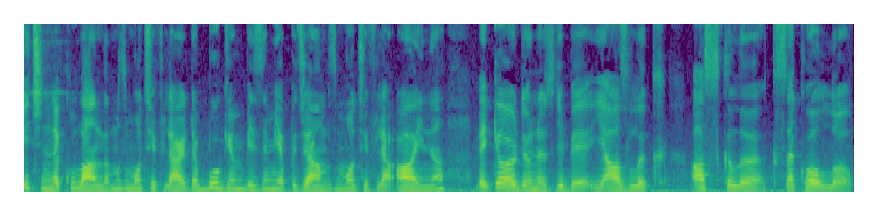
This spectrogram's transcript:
İçinde kullandığımız motifler de bugün bizim yapacağımız motifle aynı. Ve gördüğünüz gibi yazlık, askılı, kısa kollu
